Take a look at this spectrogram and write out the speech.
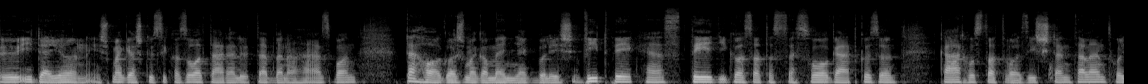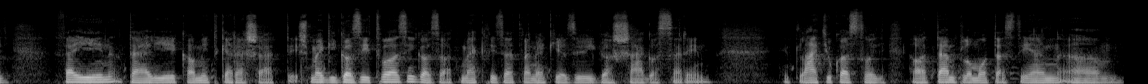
ő ide jön, és megesküszik az oltár előtt ebben a házban, te hallgass meg a mennyekből, és vidd véghez, tégy igazat a szolgát között, kárhoztatva az istentelent, hogy fején teljék, amit keresett, és megigazítva az igazat, megfizetve neki az ő igazsága szerint. Itt látjuk azt, hogy a templomot ezt ilyen um,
